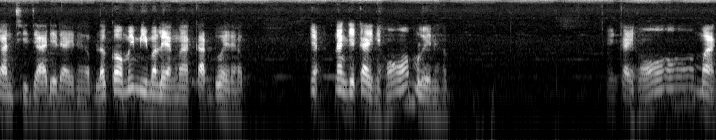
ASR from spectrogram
การฉีดยาใดๆนะครับ แล้วก็ไม่มีแมลงมากัดด้วยนะครับเนี่ยนั่งใกล้ๆเนี่ยหอมเลยนะครับใกล้หอมมาก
